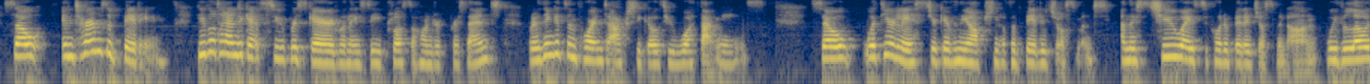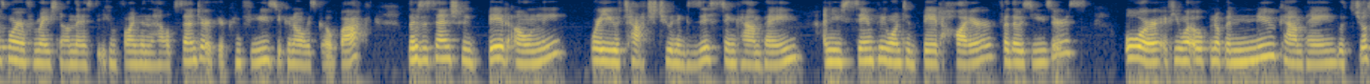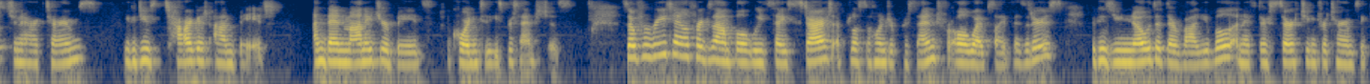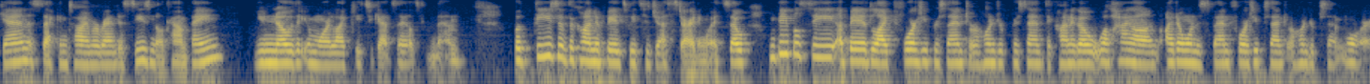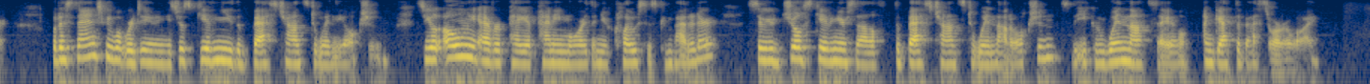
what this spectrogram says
So in terms of bidding, people tend to get super scared when they see plus 100%, but I think it's important to actually go through what that means. So with your list, you're given the option of a bid adjustment. And there's two ways to put a bid adjustment on. We've loads more information on this that you can find in the Help Center. If you're confused, you can always go back. There's essentially bid only, where you attach to an existing campaign and you simply want to bid higher for those users. Or if you want to open up a new campaign with just generic terms, you could use target and bid and then manage your bids according to these percentages. So for retail, for example, we'd say start at plus 100% for all website visitors because you know that they're valuable and if they're searching for terms again a second time around a seasonal campaign, you know that you're more likely to get sales from them. But these are the kind of bids we'd suggest starting with. So when people see a bid like 40% or 100%, they kind of go, well, hang on, I don't want to spend 40% or 100% more. But essentially what we're doing is just giving you the best chance to win the auction. So you'll only ever pay a penny more than your closest competitor. So you're just giving yourself the best chance to win that auction so that you can win that sale and get the best ROI.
